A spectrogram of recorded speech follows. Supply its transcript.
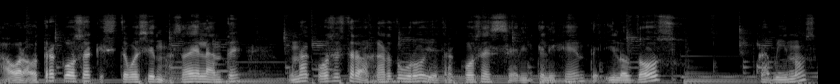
Ahora, otra cosa que sí te voy a decir más adelante, una cosa es trabajar duro y otra cosa es ser inteligente. Y los dos caminos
